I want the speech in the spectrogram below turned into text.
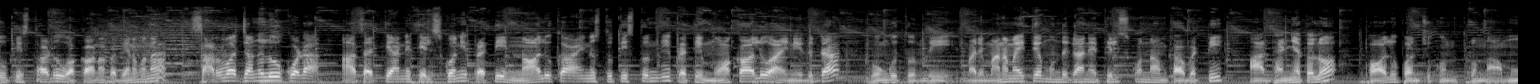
చూపిస్తాడు. ఒకనొక దినమున సర్వజనులు కూడా ఆ సత్యాన్ని తెలుసుకొని ప్రతి నాలుక ఆయన స్థుతిస్తుంది ప్రతి మోకాలు ఆయన ఎదుట వంగుతుంది. మరి మనమైతే ముందుగానే తెలుసుకున్నాం కాబట్టి ఆ ధన్యతలో పాలు పంచుకుంటున్నాము.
